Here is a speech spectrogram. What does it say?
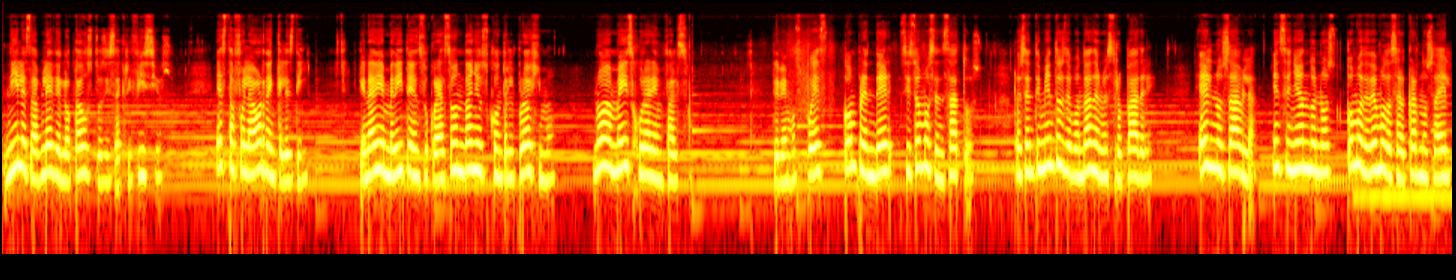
ni les hablé de holocaustos y sacrificios. Esta fue la orden que les di, que nadie medite en su corazón daños contra el prójimo, no améis jurar en falso. Debemos, pues, comprender, si somos sensatos, los sentimientos de bondad de nuestro Padre. Él nos habla, enseñándonos cómo debemos acercarnos a Él,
